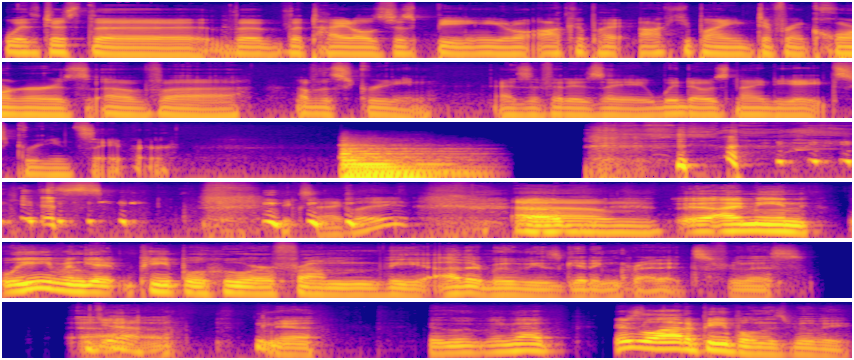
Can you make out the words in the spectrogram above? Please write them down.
with just the the the titles just being you know occupy occupying different corners of uh of the screen as if it is a Windows ninety eight screensaver. yes, exactly. Uh, Um, I mean, we even get people who are from the other movies getting credits for this. Uh, Yeah. yeah. Not, there's a lot of people in this movie,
